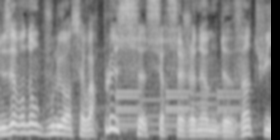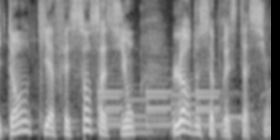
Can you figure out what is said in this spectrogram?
Nous avons donc voulu en savoir plus sur ce jeune homme de 28 ans qui a fait sensation lors de sa prestation.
